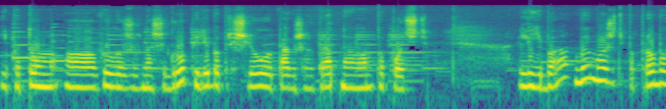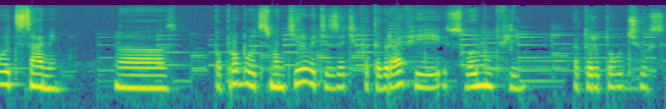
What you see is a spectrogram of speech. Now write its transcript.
и потом э, выложу в нашей группе, либо пришлю также обратно вам по почте. Либо вы можете попробовать сами, э, попробовать смонтировать из этих фотографий свой мультфильм, который получился.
